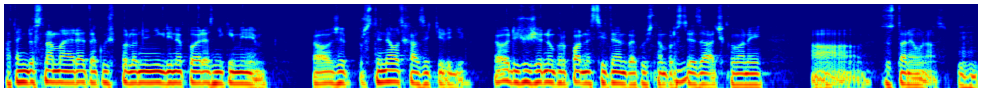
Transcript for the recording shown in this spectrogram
a ten, kdo s náma jede, tak už podle mě nikdy nepojede s nikým jiným. Jo, že prostě neodchází ti lidi. Jo, když už jednou propadne sítem, tak už tam prostě je záčkovaný a zůstane u nás. Mm-hmm.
